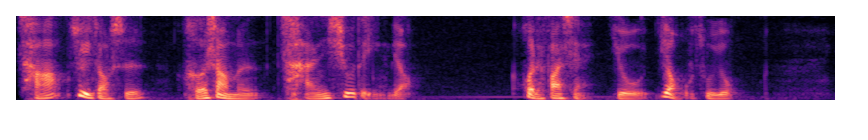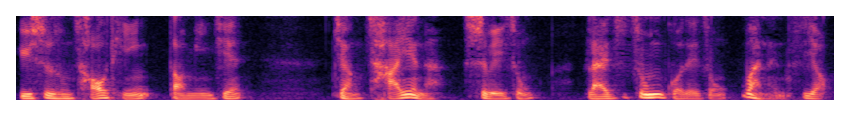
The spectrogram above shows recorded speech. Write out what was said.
茶最早是和尚们禅修的饮料，后来发现有药物作用，于是从朝廷到民间，将茶叶呢视为一种来自中国的一种万能之药。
